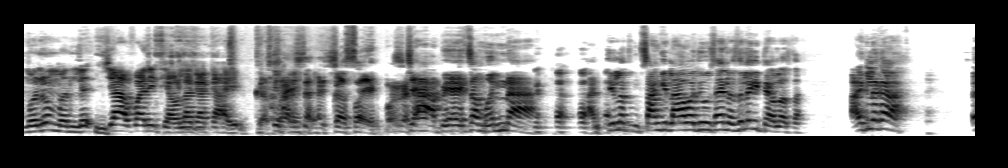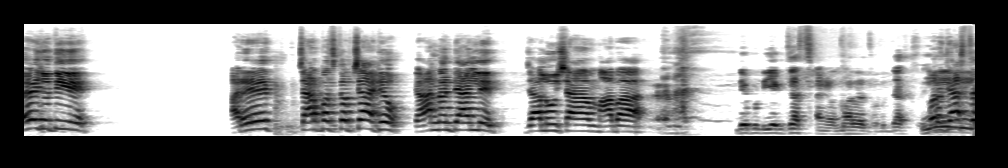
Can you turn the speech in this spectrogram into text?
म्हणून म्हणलं चहा पाणी ठेवला का काय? कसं आहे? बघा. चहा प्यायचा म्हण ना. आणि तिला सांगितलं आवाज देऊन सांगितलं असं लगेच ठेवला असता. ऐकलं का? ए ज्योती. अरे चार पाच कप चहा ठेव. त्या अण्णा ते आणलेत. जालू श्याम आबा. डेपुटी एक जास्त सांगा मला थोडं जास्त. बरं जास्त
